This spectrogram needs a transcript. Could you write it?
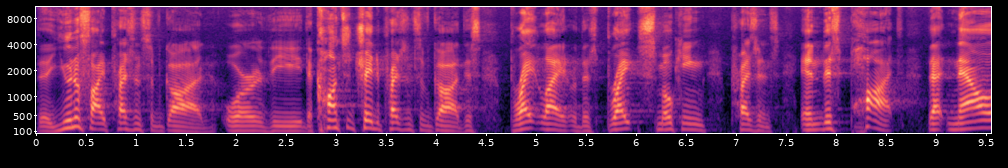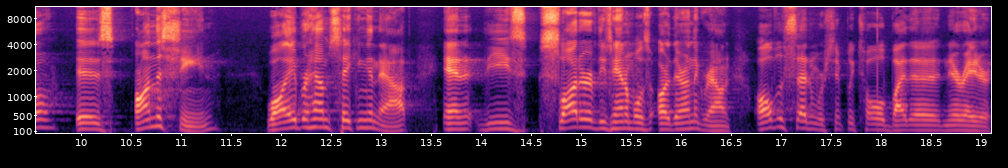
the unified presence of God or the, the concentrated presence of God, this bright light or this bright smoking presence. And this pot that now is on the scene while Abraham's taking a nap and these slaughter of these animals are there on the ground, all of a sudden we're simply told by the narrator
